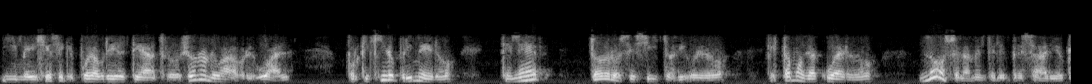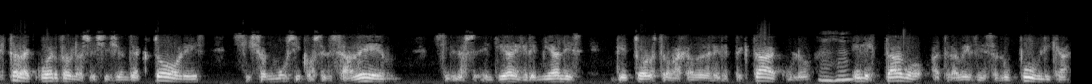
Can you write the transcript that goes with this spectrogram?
y me dijese que puedo abrir el teatro, yo no lo abro igual, porque quiero primero tener todos los sellitos, digo yo, que estamos de acuerdo, no solamente el empresario, que está de acuerdo la asociación de actores, si son músicos el SADEM, si las entidades gremiales de todos los trabajadores del espectáculo, el Estado a través de salud pública,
